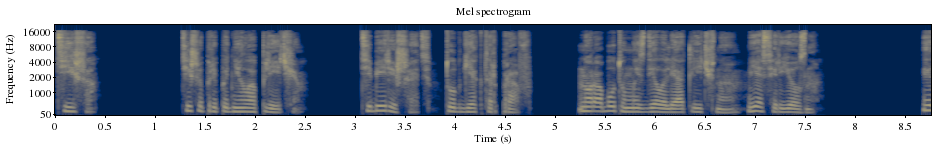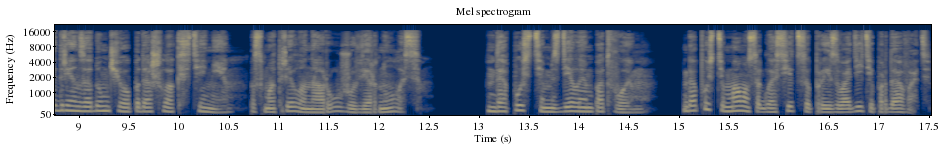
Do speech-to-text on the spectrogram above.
«Тише». Тише приподняла плечи. «Тебе решать. Тут Гектор прав. Но работу мы сделали отличную. Я серьезно. Эдриан задумчиво подошла к стене, посмотрела наружу, вернулась. «Допустим, сделаем по-твоему. Допустим, мама согласится производить и продавать.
